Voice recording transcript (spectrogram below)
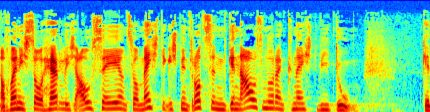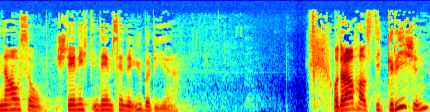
Auch wenn ich so herrlich aussehe und so mächtig, ich bin trotzdem genauso nur ein Knecht wie du. Genauso. Ich stehe nicht in dem Sinne über dir. Oder auch als die Griechen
